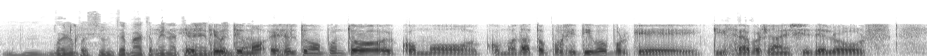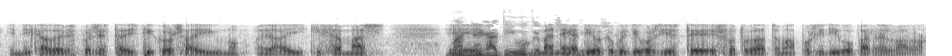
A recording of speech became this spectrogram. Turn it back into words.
Bueno, pues es un tema también a tener este en último, Es el último punto como, como dato positivo porque quizá pues el análisis de los indicadores pues estadísticos hay uno hay quizá más más eh, negativo que más negativo que positivos y este es otro dato más positivo para el valor.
